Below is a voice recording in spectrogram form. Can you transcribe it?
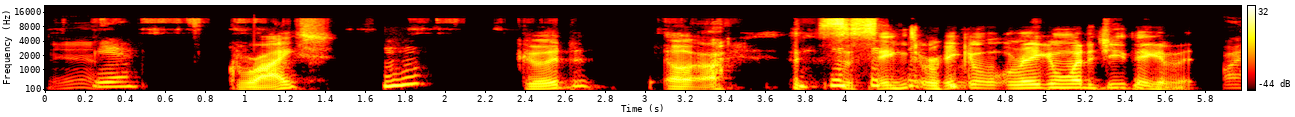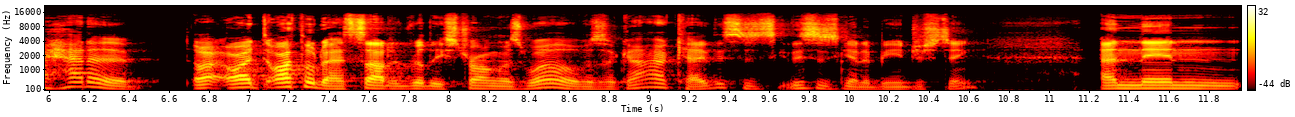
Yeah. Yeah. great, Mhm. good, oh, succinct. Regan, Regan, what did you think of it? I had a. I, I, I thought it had started really strong as well. I was like, oh, okay, this is this is going to be interesting, and then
